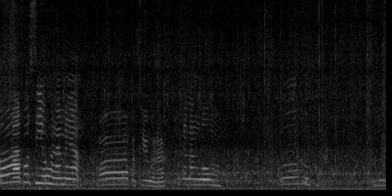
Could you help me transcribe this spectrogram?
ป้าปลาซิวขนาดเนี้ยว้าวปลาชิวนะมันกำลังลงอือหือนี่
